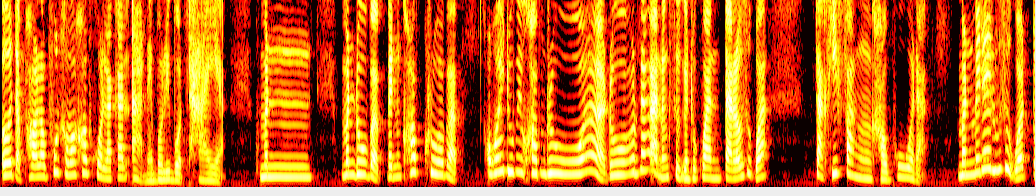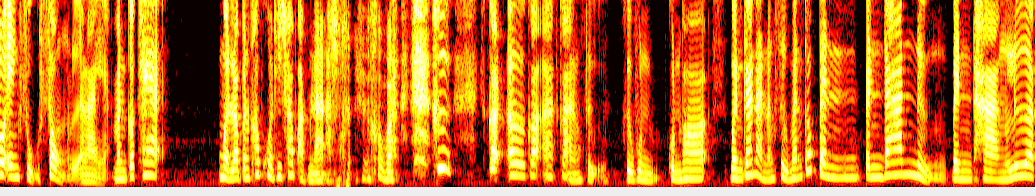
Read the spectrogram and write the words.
เออ แต่พอเราพูดคาว่าครอบครัวรักการอ่านในบริบทไทยอะมันมันดูแบบเป็นครอบครัวแบบ โอ้ยดูมีความรู้อะดูนั่งอ่านหนังสือกันทุกวัน แต่เราสึกว่า จากที่ฟังเขาพูดอะมันไม่ได้รู้สึกว่าตัวเองสูงส่งหรืออะไรอะมันก็แค่ เหมือนเราเป็นครอบครัวที่ชอบอาบน้ำนึกว่าคือ ก็เออก็อ่านก็อ่านหนังสือ คือคุณคุณพ่อเหมือนการอ่านหนังสือมันก็เป็นเป็นด้านหนึ่ง เป็นทางเลือก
